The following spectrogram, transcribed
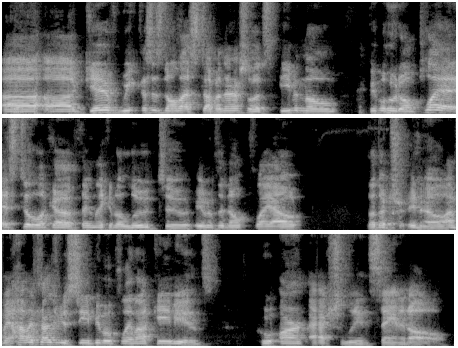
uh, uh, give weaknesses and all that stuff in there, so it's even though people who don't play it, it's still like a thing they can allude to, even if they don't play out. Other, you know, I mean, how many times have you seen people play Malkavians who aren't actually insane at all?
